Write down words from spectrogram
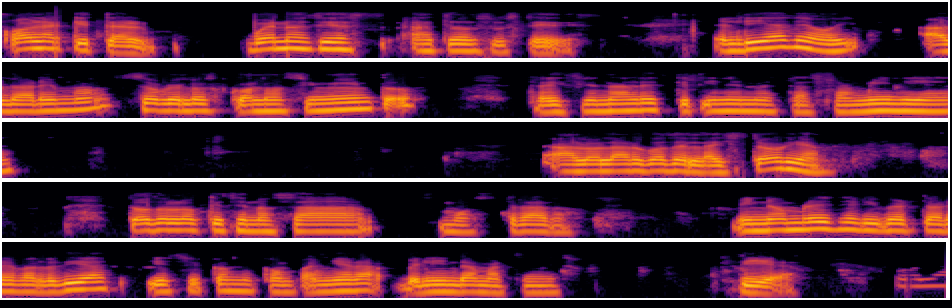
Hola, ¿qué tal? Buenos días a todos ustedes. El día de hoy hablaremos sobre los conocimientos tradicionales que tienen nuestras familias a lo largo de la historia, todo lo que se nos ha mostrado. Mi nombre es Heriberto Arevalo Díaz y estoy con mi compañera Belinda Martínez Díaz. Hola,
